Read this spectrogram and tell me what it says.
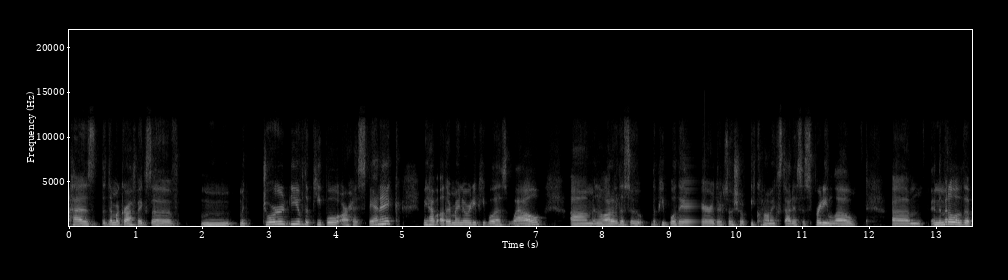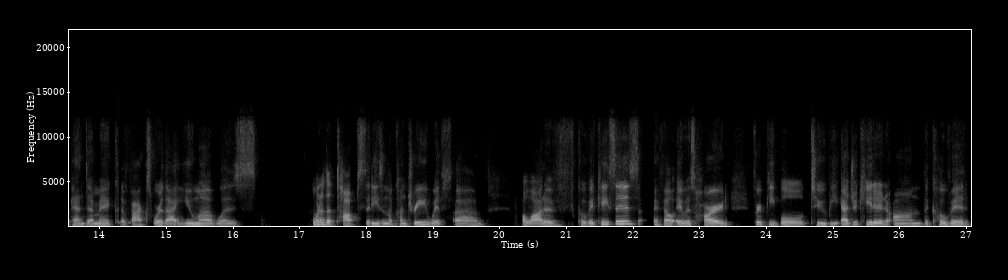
has the demographics of majority of the people are Hispanic. We have other minority people as well. Um, and a lot of the, so, the people there, their social economic status is pretty low. Um, in the middle of the pandemic, the facts were that Yuma was one of the top cities in the country with um, a lot of COVID cases. I felt it was hard for people to be educated on the COVID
